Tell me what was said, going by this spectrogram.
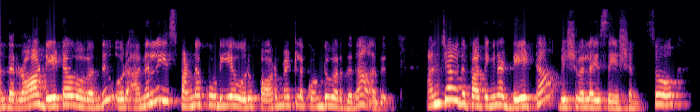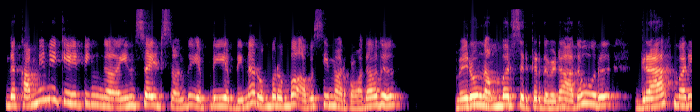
அந்த ரா டேட்டாவை வந்து ஒரு அனலைஸ் பண்ணக்கூடிய ஒரு ஃபார்மேட்ல கொண்டு வர்றது தான் அது. அஞ்சாவது பார்த்தீங்கன்னா டேட்டா விஷுவலைசேஷன் ஸோ இந்த கம்யூனிகேட்டிங் இன்சைட்ஸ் வந்து எப்படி அப்படின்னா ரொம்ப ரொம்ப அவசியமா இருக்கும். அதாவது வெறும் நம்பர்ஸ் இருக்கிறத விட அதை ஒரு கிராஃப் மாதிரி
